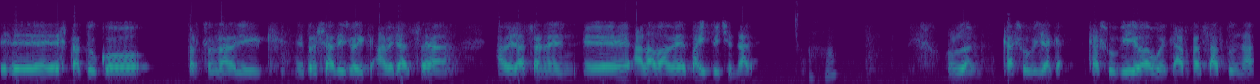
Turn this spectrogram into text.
e, estatuko pertsonarik, enpresarizoik aberatzea, aberatzanen e, alababe baitu itxen dabe. Aha. Orduan, kasu biak, kasu bio hauek hartaz hartun da,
